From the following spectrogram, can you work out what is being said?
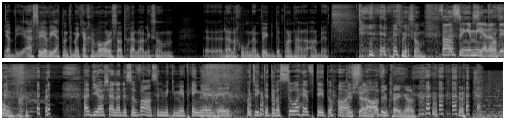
Jag, vet- alltså jag vet inte, men kanske var det så att själva liksom, eh, relationen byggde på den här arbets... Eh, liksom, Fanns inget mer än det? Att jag tjänade så vansinnigt mycket mer pengar än dig och tyckte att det var så häftigt att ha Du en slav. tjänade ju pengar.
